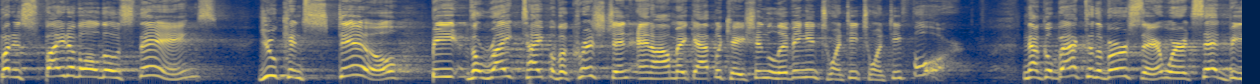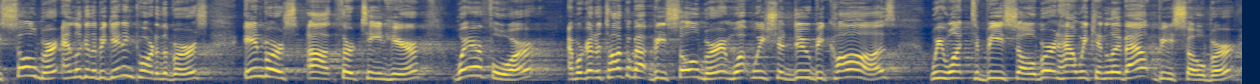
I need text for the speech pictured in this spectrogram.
but in spite of all those things, you can still be the right type of a Christian, and I'll make application living in 2024. Now go back to the verse there where it said, Be sober, and look at the beginning part of the verse. In verse uh, 13 here, wherefore, and we're going to talk about be sober and what we should do because we want to be sober and how we can live out be sober.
